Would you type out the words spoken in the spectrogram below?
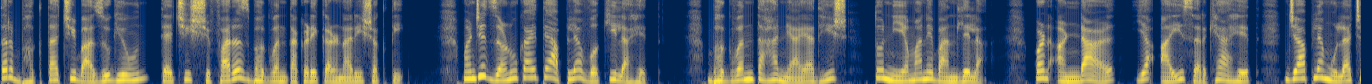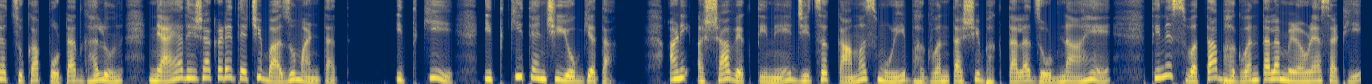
तर भक्ताची बाजू घेऊन त्याची शिफारस भगवंताकडे करणारी शक्ती. म्हणजे जणू काय ते आपल्या वकील आहेत. भगवंत हा न्यायाधीश तो नियमाने बांधलेला. पण अंडाळ या आईसारख्या आहेत ज्या आपल्या मुलाच्या चुका पोटात घालून न्यायाधीशाकडे त्याची बाजू मांडतात. इतकी इतकी त्यांची योग्यता. आणि अशा व्यक्तीने जिचं कामच मुळी भगवंताशी भक्ताला जोडणं आहे तिने स्वतः भगवंताला मिळवण्यासाठी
